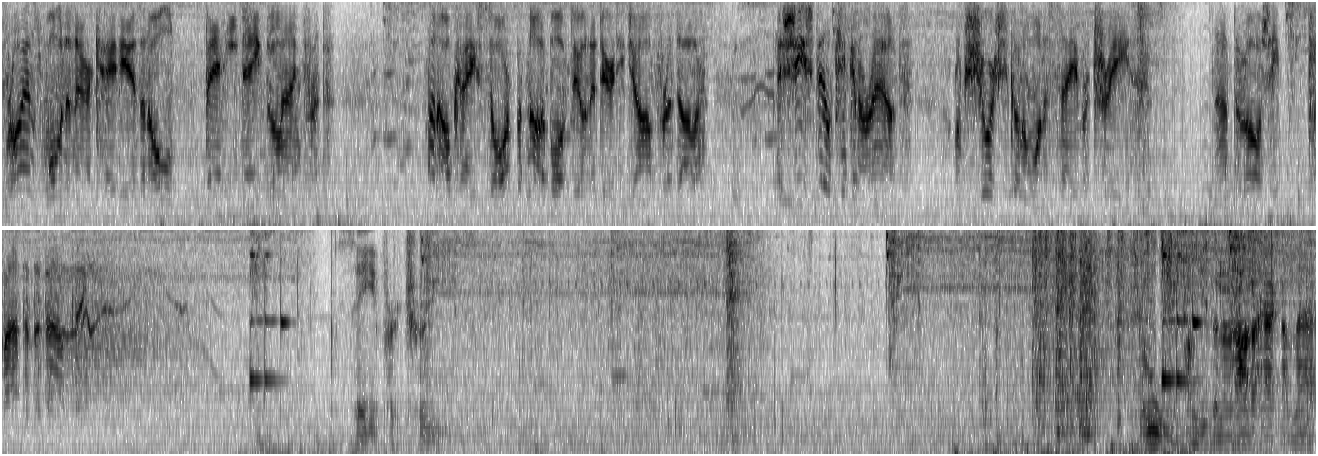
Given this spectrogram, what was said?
Ryan's woman in Arcadia is an old Betty named Langford. An okay sort, but not above doing a dirty job for a dollar. If she's still kicking around, I'm sure she's gonna want to save her trees. After all, she planted the damn thing. Save her trees. Ooh, I'm using an auto hack on that.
